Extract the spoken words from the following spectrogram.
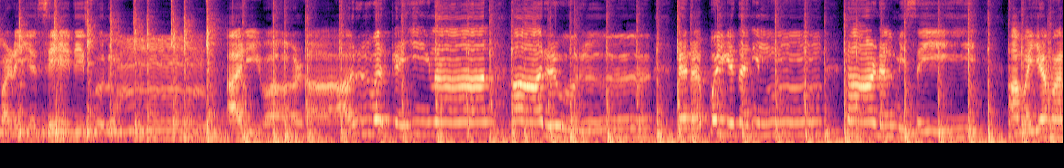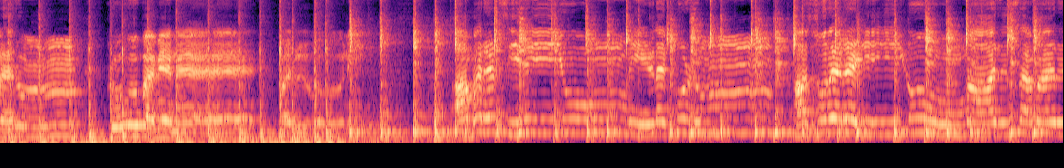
பழைய செய்தி சொல்லும் அறிவாடாறுவர் கையினால் ஆறு ஒரு. என பொய்கதனில் நாடல் மிசை. அமைய மலரும் ரூபமென அசுரரழியும் மாறு சமர்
